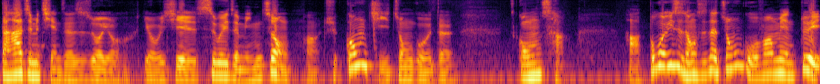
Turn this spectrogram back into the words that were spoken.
但他这边谴责是说有有一些示威者民众啊去攻击中国的工厂。好，不过与此同时，在中国方面对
